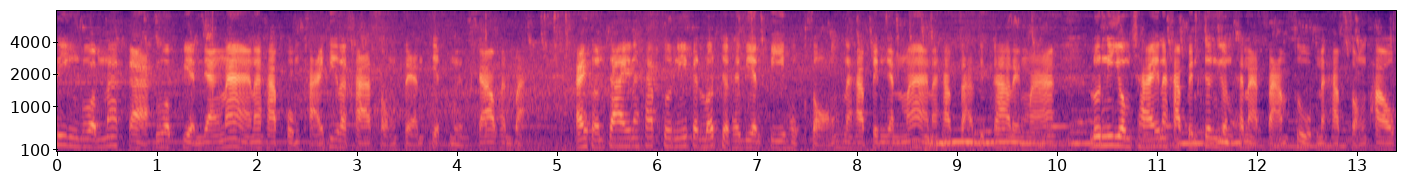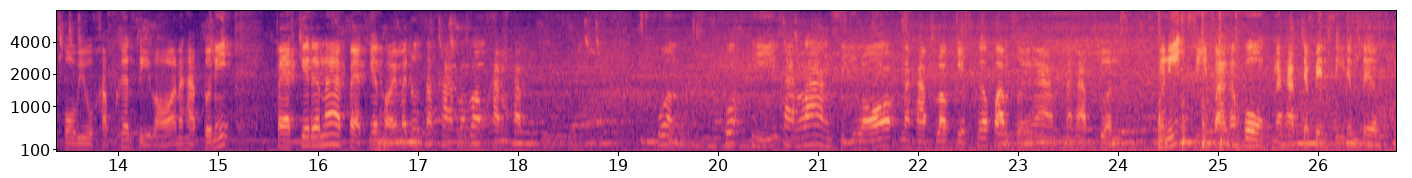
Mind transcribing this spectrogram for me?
ซิ่ง รวมหน้ากาก รวมเปลี่ยนยางหน้านะครับ ผมขายที่ราคา 279,000 บาท ใครสนใจนะครับ ตัวนี้เป็นรถจดทะเบียนปี 62 นะครับ เป็นยันมานะครับ 39 แรงม้า รุ่นนิยมใช้นะครับ เป็นเครื่องยนต์ขนาด 3 สูบนะครับ 2เพาโฟวิวขับเคลื่อน 4 ล้อนะครับ ตัวนี้ 8 เกียร์หน้า 8 เกียร์ถอย มาดูสภาพรอบๆคันครับ พวกพวกสีคันล่างสีล้อนะครับ เราเก็บเพื่อความสวยงามนะครับ ส่วนตัวนี้สีฝากระโปรงนะครับ จะเป็นสีเดิมๆ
